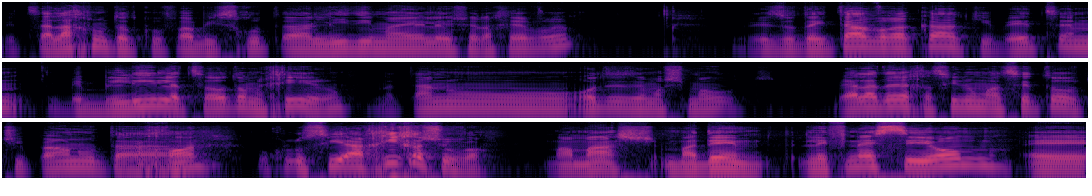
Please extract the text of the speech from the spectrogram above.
וצלחנו את התקופה בזכות הלידים האלה של החבר'ה. וזאת הייתה הברקה, כי בעצם בבליל הצעות המחיר, נתנו עוד איזה משמעות. ועל הדרך עשינו מעשה טוב, צ'יפרנו את נכון? האוכלוסייה הכי חשובה. ממש, מדהים. לפני סיום, אה,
